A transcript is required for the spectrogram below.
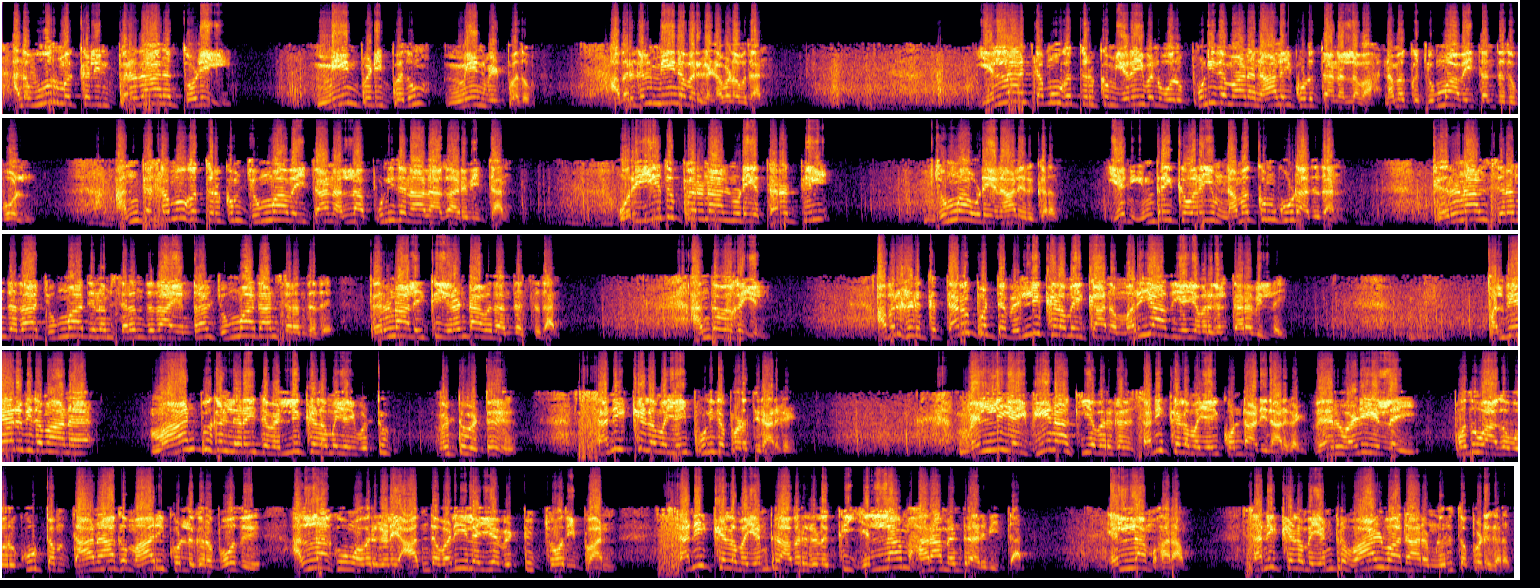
அந்த ஊர் மக்களின் பிரதான தொழில் மீன் பிடிப்பதும் மீன் விற்பதும். அவர்கள் மீனவர்கள் அவ்வளவுதான். எல்லா சமூகத்திற்கும் இறைவன் ஒரு புனிதமான நாளை கொடுத்தான் அல்லவா? நமக்கு ஜும்மாவை தந்தது போல். அந்த சமூகத்திற்கும் ஜும்மாவை தான் அல்லாஹ் புனித நாளாக அறிவித்தான். ஒரு ஈது பெருநாளினுடைய தரத்தில் ஜும்மாவுடைய நாள் இருக்கிறது. ஏன் இன்றைக்கு வரையும் நமக்கும் கூட அதுதான். பெருநாள் சிறந்ததா ஜும்மா தினம் சிறந்ததா என்றால் ஜும்மா தான் சிறந்தது. பெருநாளைக்கு இரண்டாவது அந்தஸ்து தான். அந்த வகையில் அவர்களுக்கு தரப்பட்ட வெள்ளிக்கிழமைக்கான மரியாதையை அவர்கள் தரவில்லை. பல்வேறு விதமான மாண்புகள் நிறைந்த வெள்ளிக்கிழமையை விட்டு விட்டுவிட்டு சனிக்கிழமையை புனிதப்படுத்தினார்கள். வெள்ளியை வீணாக்கியவர்கள் சனிக்கிழமையை கொண்டாடினார்கள். வேறு வழி இல்லை. பொதுவாக ஒரு கூட்டம் தானாக மாறிக்கொள்ளுகிற போது அல்லாஹுவும் அவர்களை அந்த வழியிலேயே விட்டு சோதிப்பான். சனிக்கிழமை என்று அவர்களுக்கு எல்லாம் ஹராம் என்று அறிவித்தான். எல்லாம் ஹராம். சனிக்கிழமை என்று வாழ்வாதாரம் நிறுத்தப்படுகிறது.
